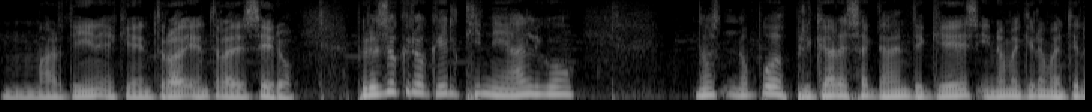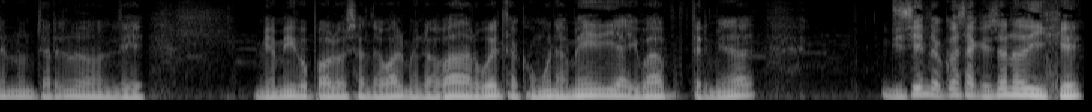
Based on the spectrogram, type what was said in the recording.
Martín es que entra, entra de cero. Pero yo creo que él tiene algo, no, no puedo explicar exactamente qué es y no me quiero meter en un terreno donde mi amigo Pablo Sandoval me lo va a dar vuelta como una media y va a terminar diciendo cosas que yo no dije.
